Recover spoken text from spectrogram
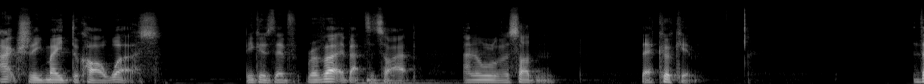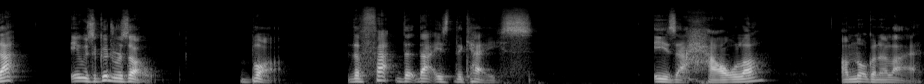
actually made the car worse because they've reverted back to type and all of a sudden they're cooking. That it was a good result, but the fact that that is the case is a howler. I'm not going to lie.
